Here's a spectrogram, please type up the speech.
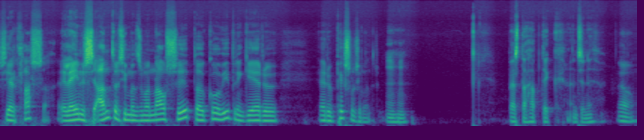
sér klassa. Eða einu andur síman sem að ná svipaði og góð víbringi eru, eru pixel símandur Mhm. besta haptic engineið já.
